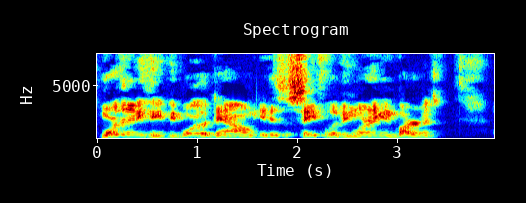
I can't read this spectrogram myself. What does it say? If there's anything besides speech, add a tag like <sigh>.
more than anything, if we boil it down, it is a safe living, learning environment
